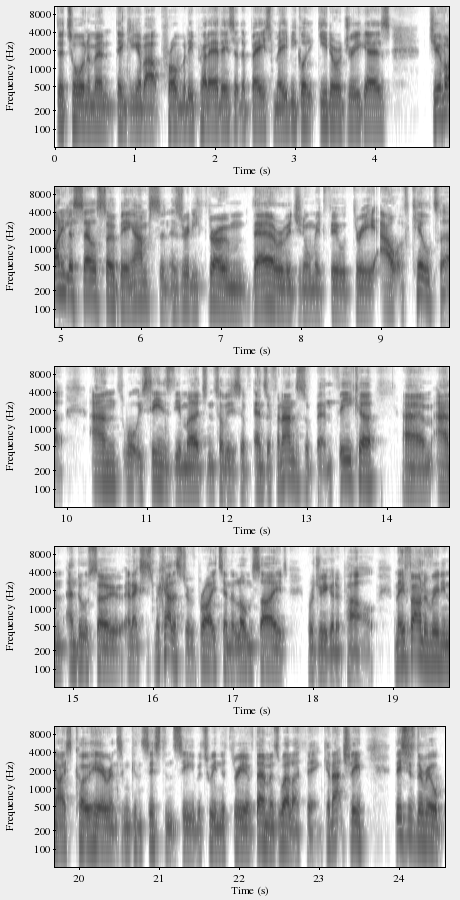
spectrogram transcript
the tournament thinking about probably Paredes at the base, maybe Guido Rodriguez. Giovanni Lo being absent has really thrown their original midfield three out of kilter. And what we've seen is the emergence, obviously, of Enzo Fernandez of Benfica, um, and and also Alexis Mac Allister of Brighton alongside Rodrigo de Paul. And they found a really nice coherence and consistency between the three of them as well, I think. And actually, this is the real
